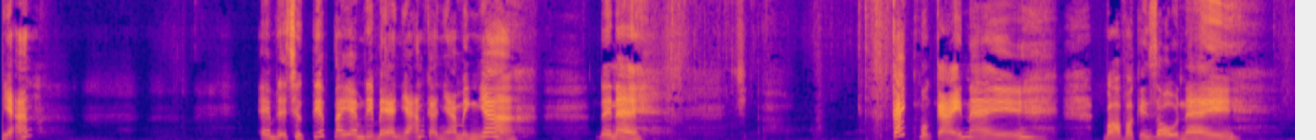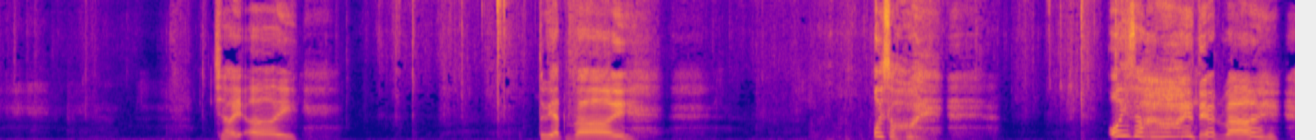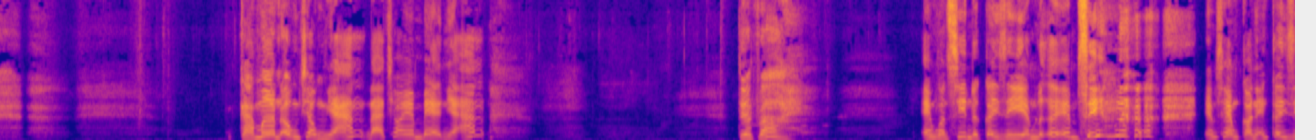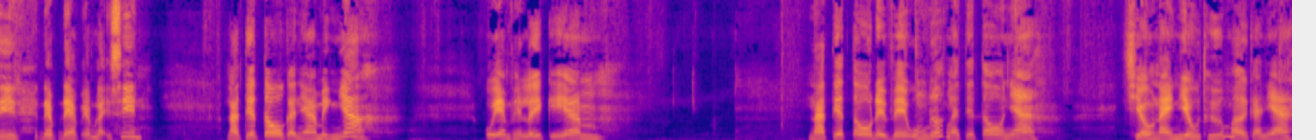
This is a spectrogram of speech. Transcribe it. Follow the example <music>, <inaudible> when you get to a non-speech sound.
nhãn. Em sẽ trực tiếp tay em đi bẻ nhãn cả nhà mình nhá. Đây này. Cách một cái này. Bỏ vào cái rổ này. Trời ơi. Tuyệt vời. Ôi rồi Ôi rồi tuyệt vời. Cảm ơn ông chồng nhãn đã cho em bẻ nhãn. Tuyệt vời. Em còn xin được cây gì em nữa em xin. <laughs> Em xem có những cây gì đẹp đẹp em lại xin. Lá tía tô cả nhà mình nhá. Ui em phải lấy cái um, Lá tía tô để về uống nước lá tía tô nha. Chiều nay nhiều thứ mời cả nhà.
